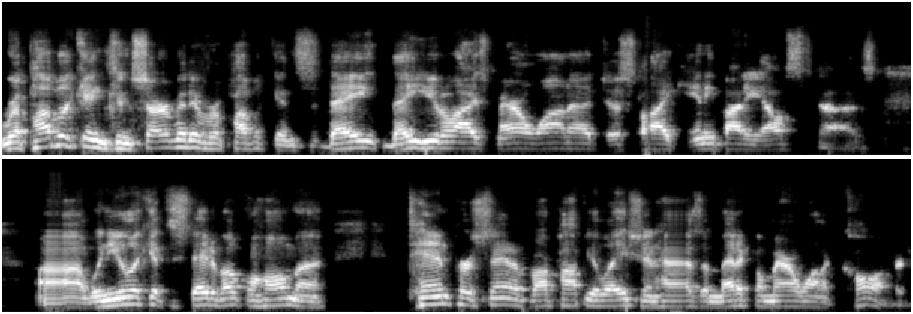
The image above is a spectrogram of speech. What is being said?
Republican conservative Republicans they they utilize marijuana just like anybody else does. Uh, when you look at the state of Oklahoma, 10% of our population has a medical marijuana card.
